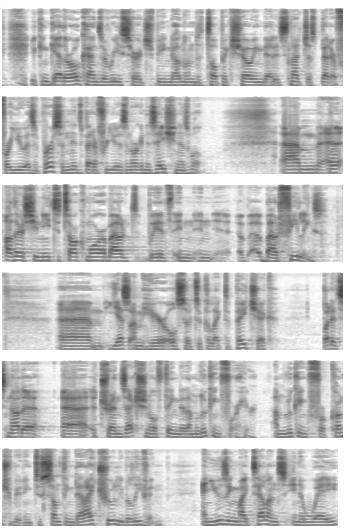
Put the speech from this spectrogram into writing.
you can gather all kinds of research being done on the topic, showing that it's not just better for you as a person; it's better for you as an organization as well. Um, and others you need to talk more about with in, in uh, about feelings. Um, yes, I'm here also to collect a paycheck, but it's not a uh, a transactional thing that I'm looking for here. I'm looking for contributing to something that I truly believe in and using my talents in a way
